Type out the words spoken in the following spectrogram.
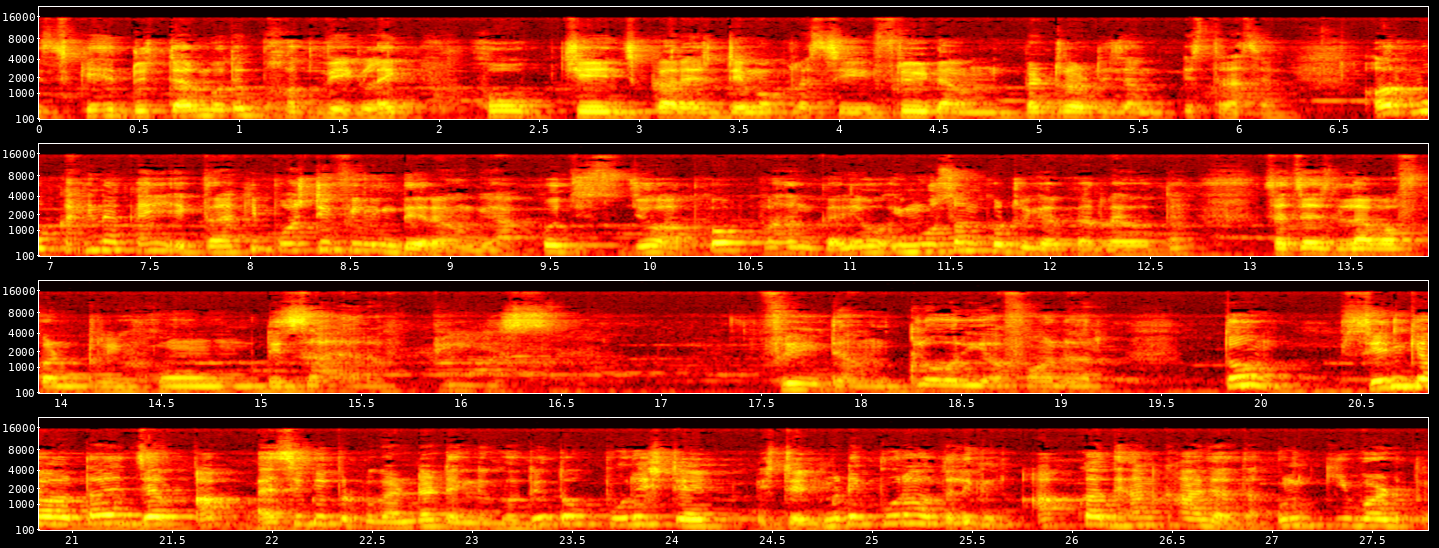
इसके टर्म होते हैं बहुत vague like hope change courage democracy freedom patriotism इस तरह से। और वो कहीं ना कहीं एक तरह की पॉजिटिव फीलिंग दे रहे होंगे आपको, जिस, जो आपको पसंद करिए वो इमोशन को ट्रिगर कर रहे होते हैं such as love of country home desire of peace freedom glory of honour तो सीन क्या होता है, जब आप ऐसी कोई प्रोपोगंडा टेक्निक होती है तो पूरे स्टेट स्टेटमेंट एक पूरा होता है, लेकिन आपका ध्यान कहाँ जाता है? उन कीवर्ड पे।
